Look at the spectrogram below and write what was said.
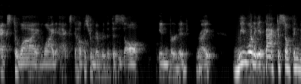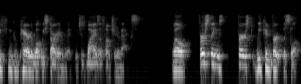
x to y and y to x to help us remember that this is all inverted, right? we want to get back to something we can compare to what we started with, which is y as a function of x. Well, first things first, we convert the slope.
